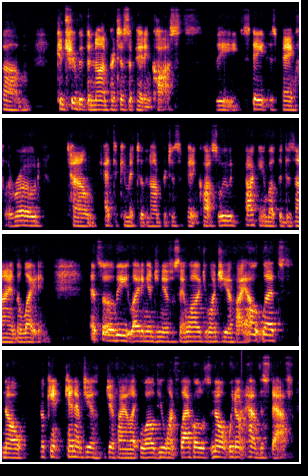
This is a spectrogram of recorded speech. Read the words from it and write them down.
um, contribute the non-participating costs. The state is paying for the road. Town had to commit to the non-participating costs. So we were talking about the design, the lighting. And so the lighting engineers were saying, well, do you want GFI outlets? No, no, can't can't have GF, GFI like. Well, do you want flagpoles? No, we don't have the staff. Do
